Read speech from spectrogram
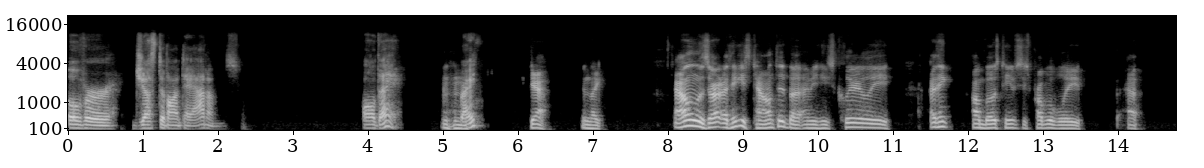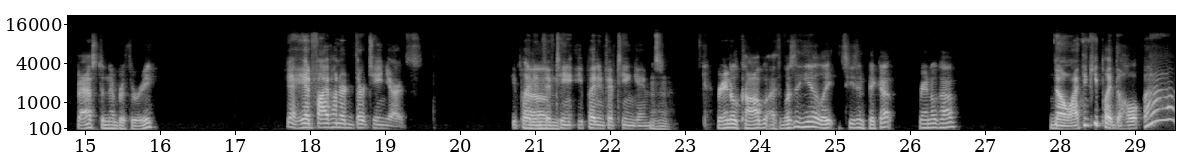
over just Davante Adams all day, Mhm. right? Yeah. And like Allen Lazard, I think he's talented, but I mean, he's clearly, I think on most teams, he's probably at best a number three. Yeah, he had 513 yards. He played Um, in 15. He played in 15 games. Mhm. Randall Cobb, wasn't he a late season pickup? Randall Cobb? No, I think he played the whole. Uh,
